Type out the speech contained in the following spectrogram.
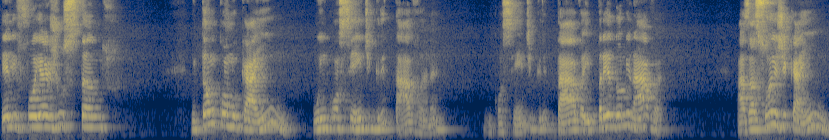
ele foi ajustando. Então, como Caim, o inconsciente gritava, né? O inconsciente gritava e predominava. As ações de Caim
